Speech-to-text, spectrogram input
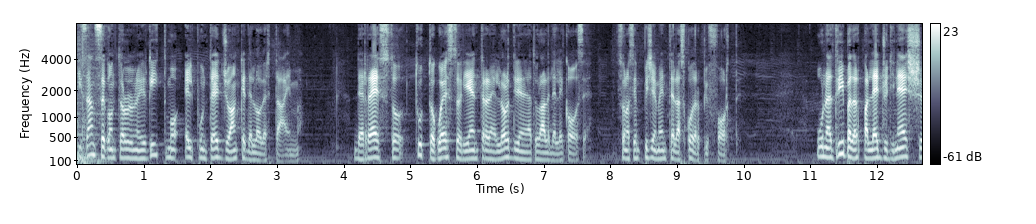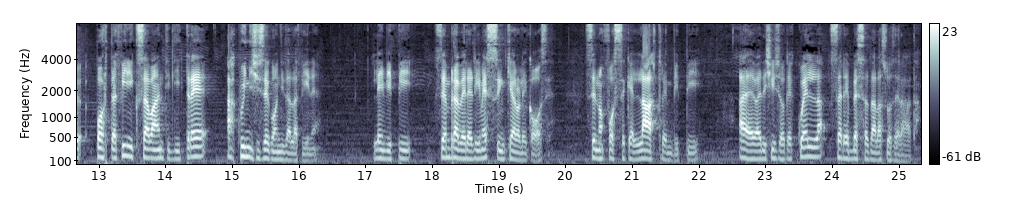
I Suns controllano il ritmo e il punteggio anche dell'overtime. Del resto, tutto questo rientra nell'ordine naturale delle cose. Sono semplicemente la squadra più forte. Una tripa dal palleggio di Nash porta Phoenix avanti di 3 a 15 secondi dalla fine. L'MVP sembra avere rimesso in chiaro le cose, se non fosse che l'altro MVP aveva deciso che quella sarebbe stata la sua serata.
